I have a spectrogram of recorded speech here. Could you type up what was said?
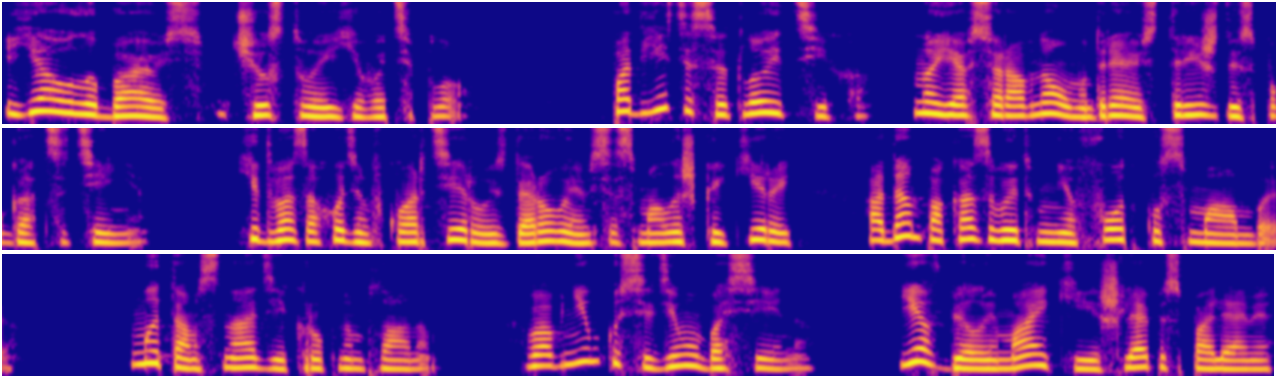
Я улыбаюсь, чувствуя его тепло. В подъезде светло и тихо, но я все равно умудряюсь трижды испугаться тени. Едва заходим в квартиру и здороваемся с малышкой Кирой, Адам показывает мне фотку с мамбы. Мы там с Надей крупным планом. В обнимку сидим у бассейна. Я в белой майке и шляпе с полями,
